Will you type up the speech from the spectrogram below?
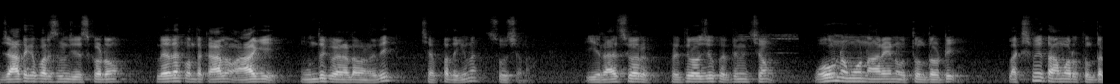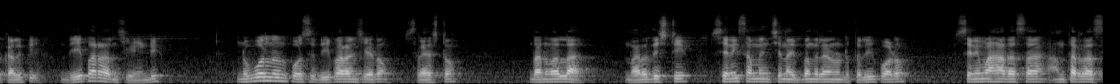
జాతక పరిశీలన చేసుకోవడం లేదా కొంతకాలం ఆగి ముందుకు వెళ్ళడం అనేది చెప్పదగిన సూచన. ఈ రాశివారు ప్రతిరోజు ప్రతినిత్యం ఓం నమో నారాయణ ఒత్తులతోటి లక్ష్మీ తామర ఒత్తులతో కలిపి దీపారాధన చేయండి. నువ్వుల నూనె పోసి దీపారాధన చేయడం శ్రేష్టం. దానివల్ల నరదిష్టి శనికి సంబంధించిన ఇబ్బందులు ఏమంటే తొలగిపోవడం శని మహాదశ అంతర్దశ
